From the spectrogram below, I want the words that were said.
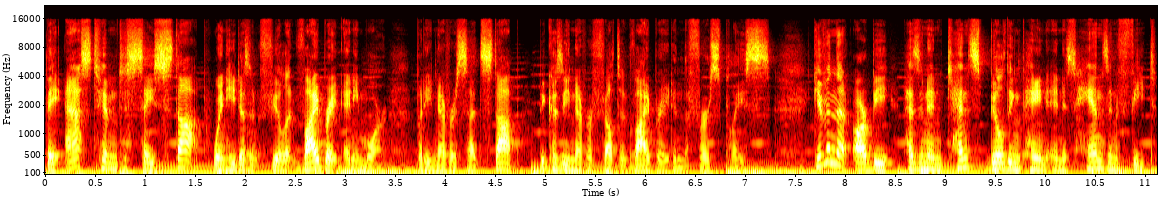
they asked him to say stop when he doesn't feel it vibrate anymore, but he never said stop because he never felt it vibrate in the first place. Given that RB has an intense building pain in his hands and feet,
